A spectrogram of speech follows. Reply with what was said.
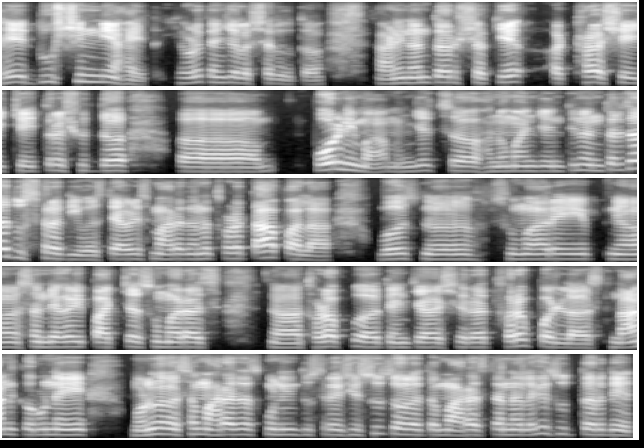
हे दुश्चिन्ह आहेत एवढं त्यांच्या लक्षात होतं. आणि नंतर शके अठराशे चैत्र शुद्ध पौर्णिमा म्हणजेच हनुमान जयंतीनंतरचा दुसरा दिवस. त्यावेळेस महाराजांना थोडा ताप आला. व सुमारे संध्याकाळी पाचच्या सुमारास थोडा त्यांच्या शरीरात फरक पडला. स्नान करू नये म्हणून असं महाराजास कोणी दुसऱ्या दिवशी सुचवलं. तर महाराज त्यांना लगेच उत्तर देत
